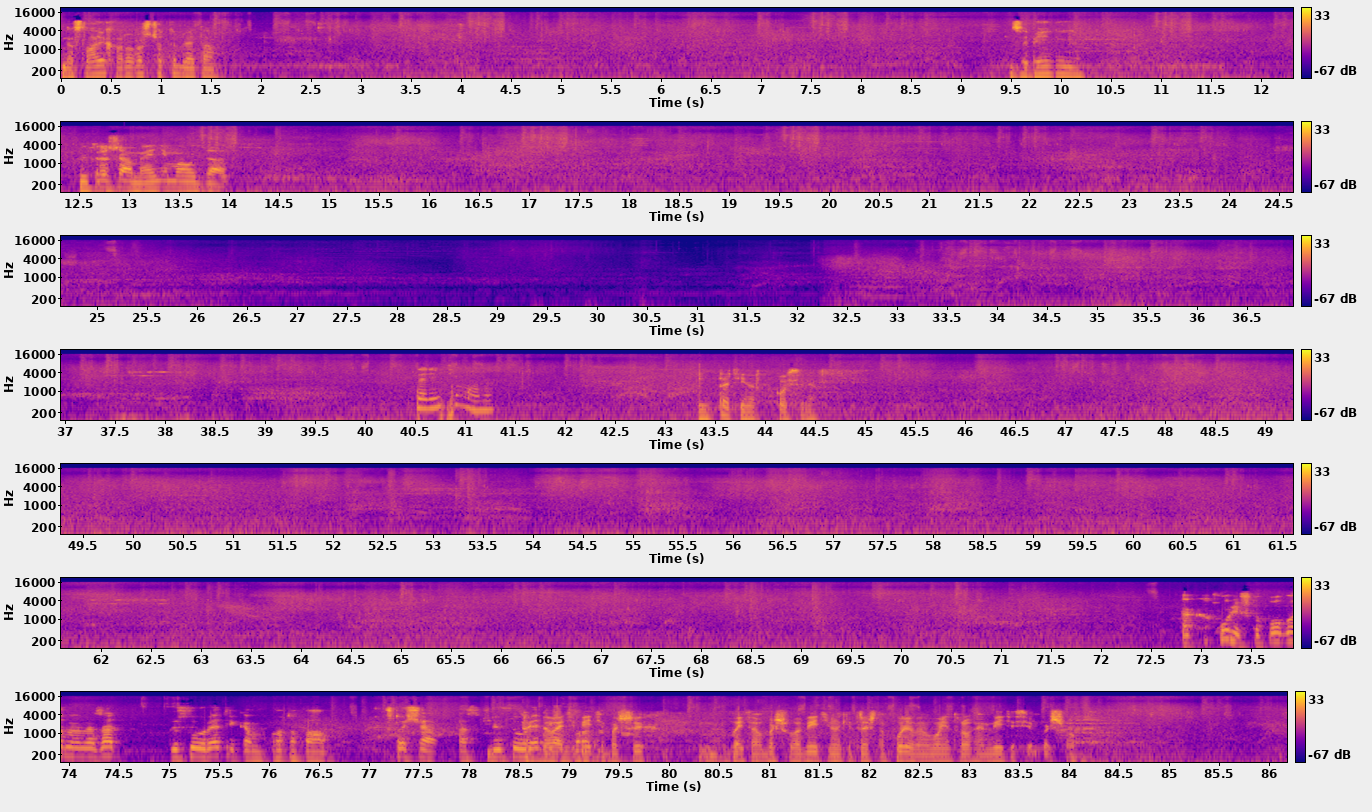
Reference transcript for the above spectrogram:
Да Славик, хорош, что ты, блядь, там. Забей меня. Ультрашам, Animal Jazz. Дарите мана. Дайте ей наркокосили. Так хули, что полгода назад плюсу ретриком протопал. Что сейчас? Плюсу Так, ретриком давайте прото- бейте больших. Этого большого бейте, мелкий трэш напуливаем, его не трогаем, бейте себе большого.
